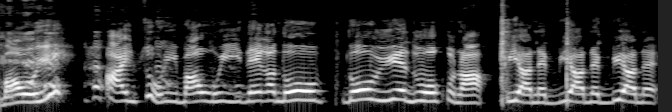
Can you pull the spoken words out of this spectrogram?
마오이? 아이, 소리, 마오이. 내가 너, 너 위에 누웠구나. 미안해, 미안해, 미안해.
